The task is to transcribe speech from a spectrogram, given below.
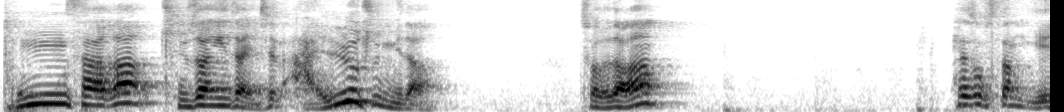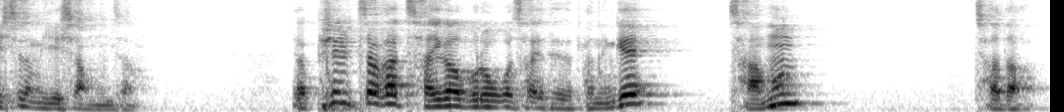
동사가 주장인지 아닌지를 알려줍니다. 자, 그 다음 해석상 예시는 예시한 문장. 야, 필자가 자기가 물어보고 자기 대답하는 게 자문, 자답.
